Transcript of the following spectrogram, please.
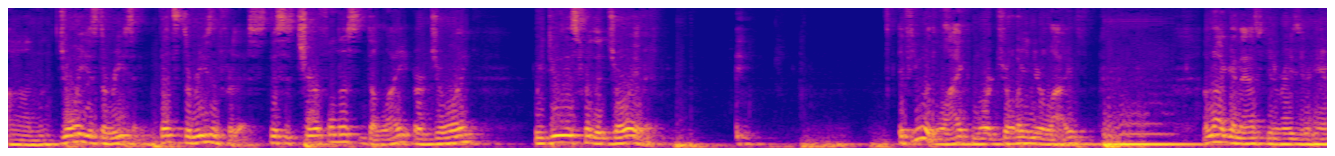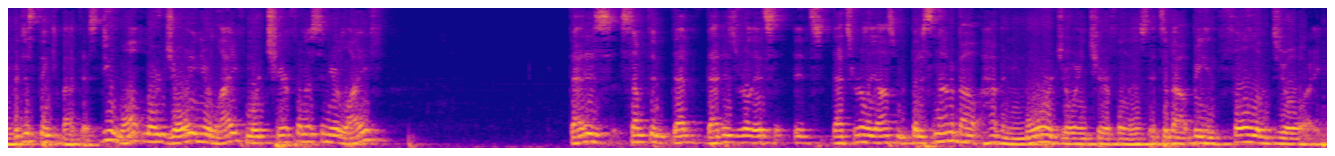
um, joy is the reason. That's the reason for this. This is cheerfulness, delight, or joy. We do this for the joy of it if you would like more joy in your life, I'm not going to ask you to raise your hand, but just think about this. Do you want more joy in your life, more cheerfulness in your life? That is something that that is really it's it's that's really awesome. But it's not about having more joy and cheerfulness. It's about being full of joy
